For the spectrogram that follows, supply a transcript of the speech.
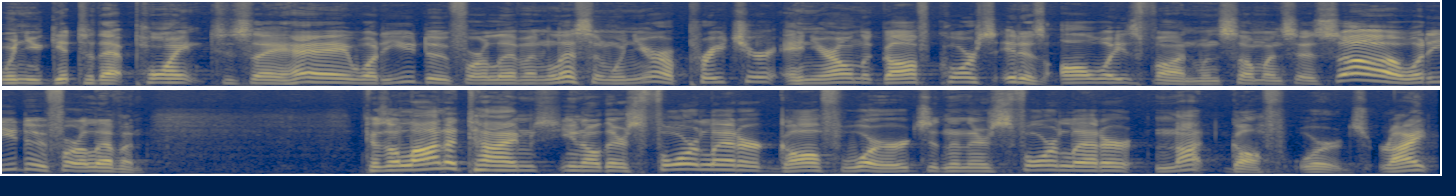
when you get to that point to say, hey, what do you do for a living? Listen, when you're a preacher and you're on the golf course, it is always fun when someone says, so what do you do for a living? Because a lot of times, you know, there's four letter golf words and then there's four letter not golf words, right?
